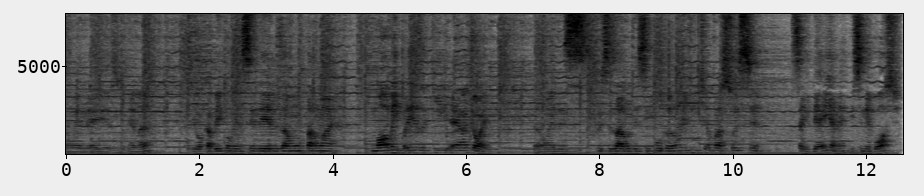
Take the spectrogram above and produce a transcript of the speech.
são Enéas e o Renan. Eu acabei convencendo eles a montar uma nova empresa que é a Joy. Então eles precisavam desse empurrão e a gente abraçou esse, essa ideia, né, esse negócio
